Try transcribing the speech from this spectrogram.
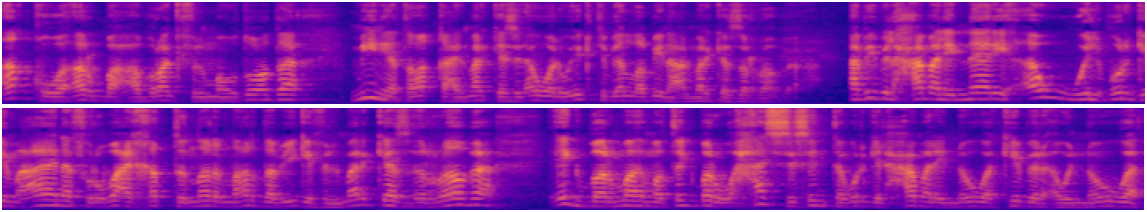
أقوى أربع أبراج في الموضوع ده. مين يتوقع المركز الأول؟ ويكتب يلا بينا على المركز الرابع. حبيب الحمل الناري أول برج معانا في رباعي خط النار. النهارده بيجي في المركز الرابع. اكبر مهما تكبر وحسس انت برج الحمل ان هو كبر أو ان هو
